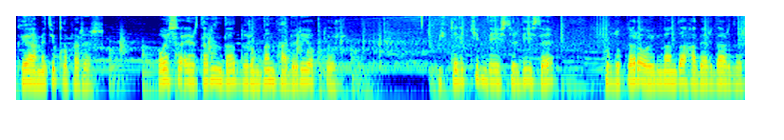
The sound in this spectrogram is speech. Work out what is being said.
kıyameti koparır. Oysa Ertan'ın da durumdan haberi yoktur. Üstelik kim değiştirdiyse kurdukları oyundan da haberdardır.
